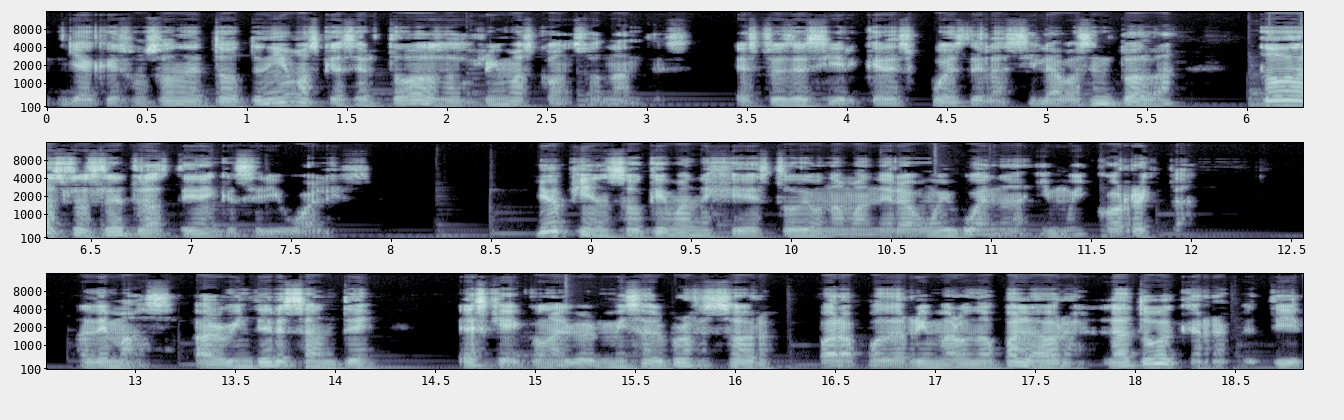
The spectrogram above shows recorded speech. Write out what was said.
ya que es un soneto, teníamos que hacer todas las rimas consonantes. Esto es decir, que después de la sílaba acentuada, todas las letras tienen que ser iguales. Yo pienso que manejé esto de una manera muy buena y muy correcta. Además, algo interesante es que con el permiso del profesor, para poder rimar una palabra, la tuve que repetir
